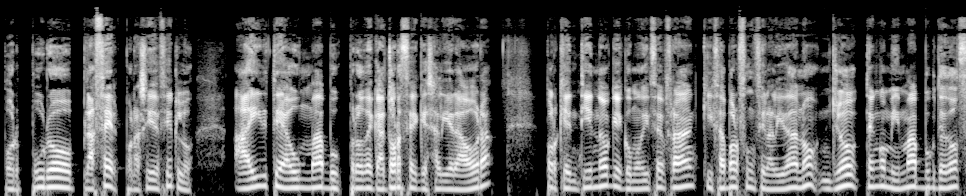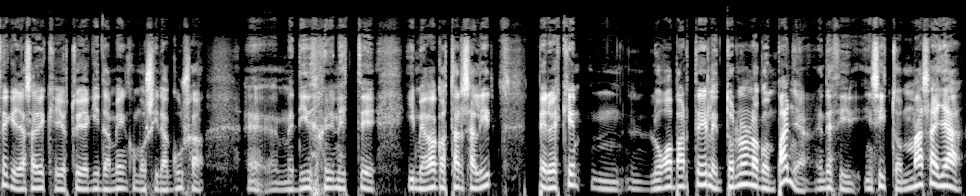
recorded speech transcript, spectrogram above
por puro placer, por así decirlo, a irte a un MacBook Pro de 14 que saliera ahora, porque entiendo que, como dice Frank, quizá por funcionalidad no. Yo tengo mi MacBook de 12, que ya sabéis que yo estoy aquí también como Siracusa eh, metido en este y me va a costar salir, pero es que mm, luego aparte el entorno no acompaña. Es decir, insisto, más allá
